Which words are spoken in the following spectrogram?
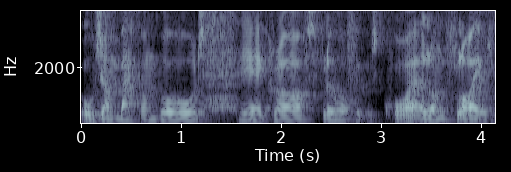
all jumped back on board. The aircraft flew off. It was quite a long flight. It was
